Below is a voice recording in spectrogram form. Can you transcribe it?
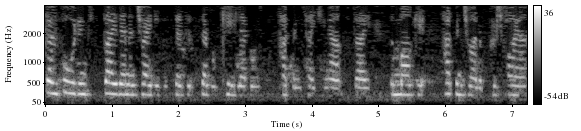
Going forward into today then, and traders have said that several key levels had been taken out today. The market had been trying to push higher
